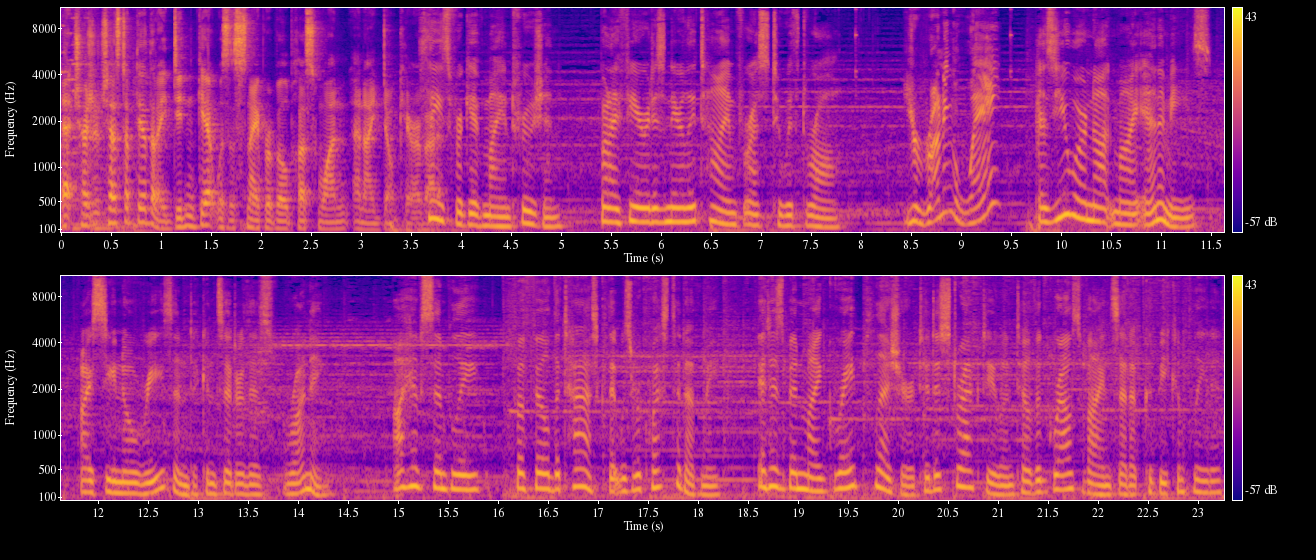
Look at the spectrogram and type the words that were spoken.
that treasure chest up there that I didn't get was a sniper build plus one, and I don't care about it. Please it. forgive my intrusion, but I fear it is nearly time for us to withdraw. You're running away? As you are not my enemies, I see no reason to consider this running. I have simply fulfilled the task that was requested of me. It has been my great pleasure to distract you until the grouse vine setup could be completed.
